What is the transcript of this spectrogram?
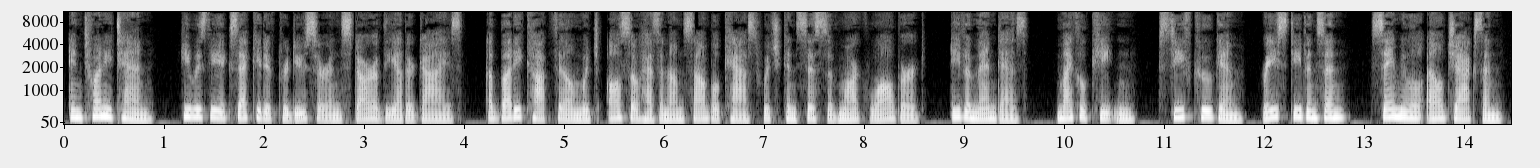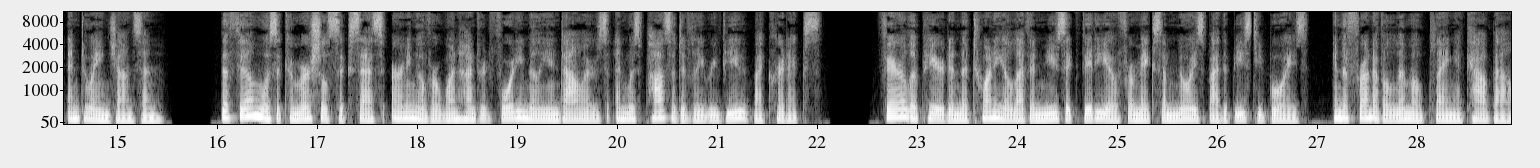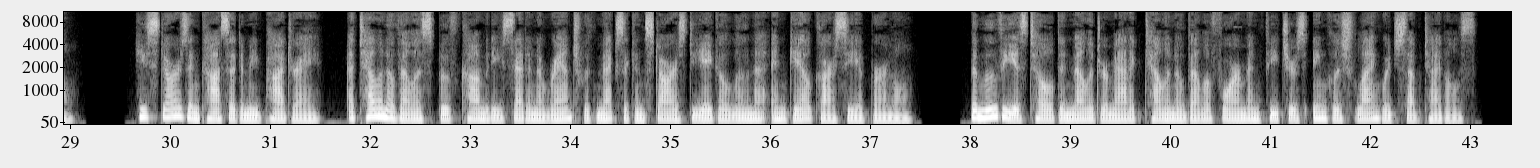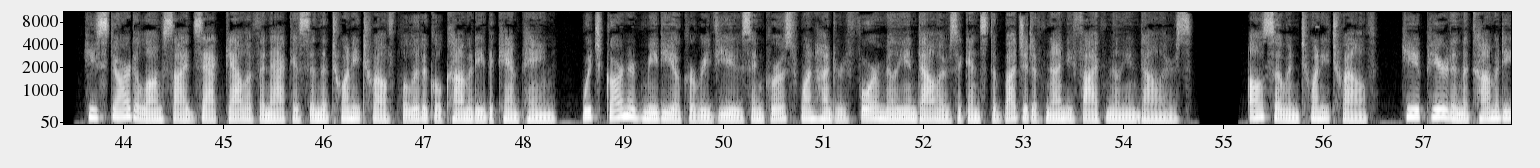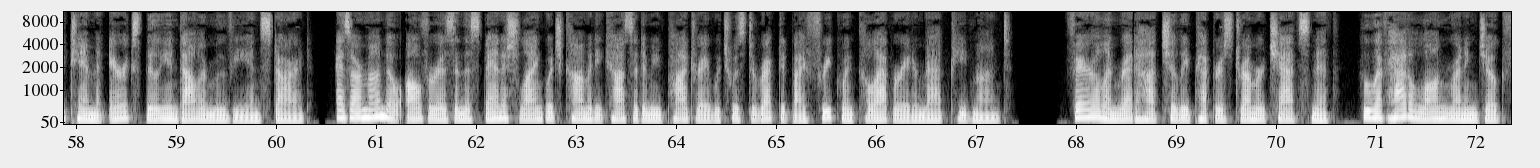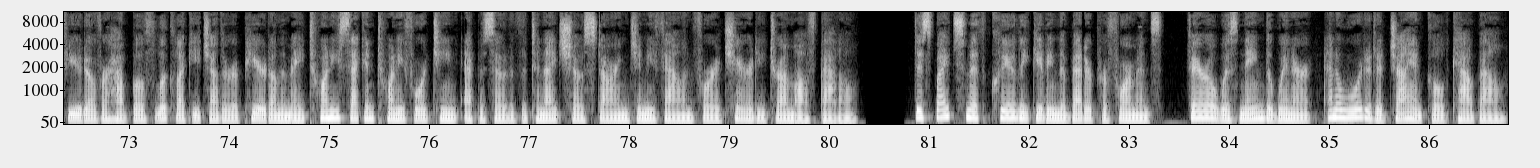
In 2010, he was the executive producer and star of The Other Guys, a buddy cop film which also has an ensemble cast which consists of Mark Wahlberg, Eva Mendes, Michael Keaton, Steve Coogan, Ray Stevenson, Samuel L. Jackson, and Dwayne Johnson. The film was a commercial success, earning over $140 million and was positively reviewed by critics. Ferrell appeared in the 2011 music video for Make Some Noise by the Beastie Boys, in the front of a limo playing a cowbell. He stars in Casa de Mi Padre, a telenovela spoof comedy set in a ranch with Mexican stars Diego Luna and Gael Garcia Bernal. The movie is told in melodramatic telenovela form and features English language subtitles. He starred alongside Zach Galifianakis in the 2012 political comedy The Campaign, which garnered mediocre reviews and grossed $104 million against a budget of $95 million. Also in 2012, he appeared in the comedy Tim and Eric's Billion Dollar Movie and starred as Armando Alvarez in the Spanish language comedy Casa de mi Padre, which was directed by frequent collaborator Matt Piedmont. Ferrell and Red Hot Chili Peppers drummer Chad Smith, who have had a long running joke feud over how both look like each other, appeared on the May 22, 2014 episode of The Tonight Show starring Jimmy Fallon for a charity drum off battle. Despite Smith clearly giving the better performance, Ferrell was named the winner and awarded a giant gold cowbell.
